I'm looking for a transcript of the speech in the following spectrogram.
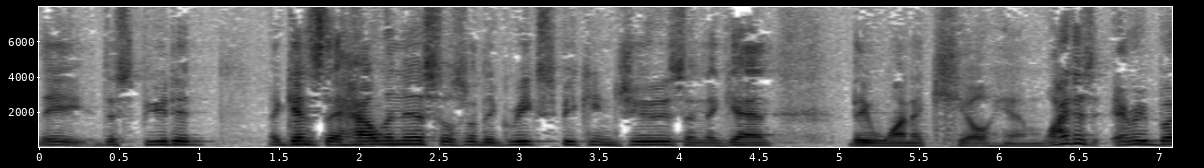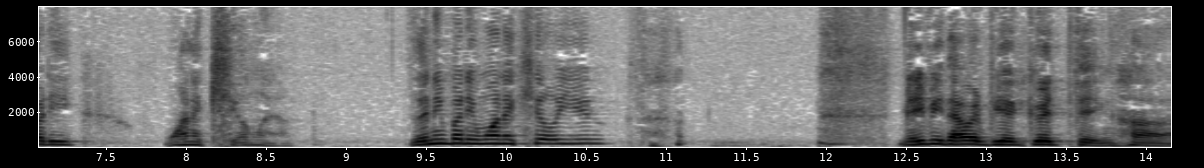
they disputed against the Hellenists, those were the Greek speaking Jews, and again, they want to kill him. Why does everybody want to kill him. Does anybody want to kill you? Maybe that would be a good thing, huh?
